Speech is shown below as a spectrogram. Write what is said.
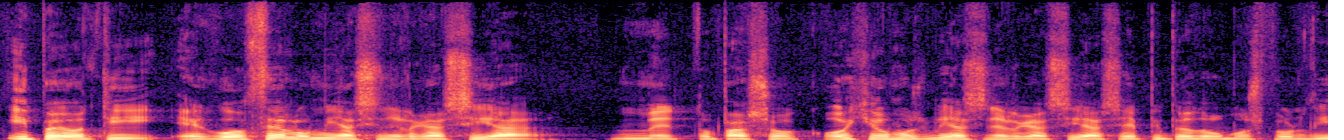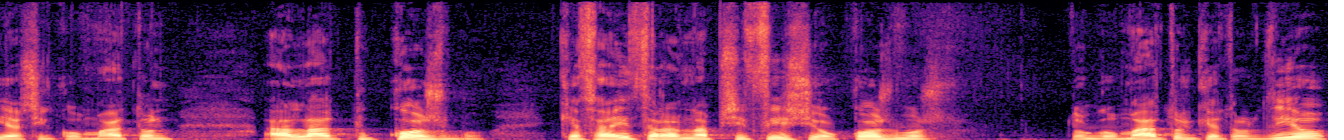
Είπε ότι εγώ θέλω μια συνεργασία με το ΠΑΣΟΚ. Όχι όμως μια συνεργασία σε επίπεδο ομοσπονδίας ή κομμάτων, αλλά του κόσμου. Και θα ήθελα να ψηφίσει ο κόσμος των κομμάτων και των δύο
